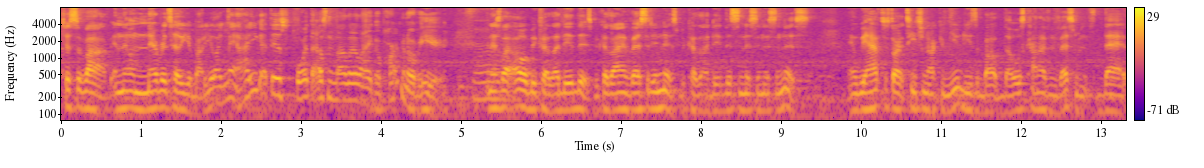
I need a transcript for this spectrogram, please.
to survive and they'll never tell you about it you're like man how you got this $4000 like apartment over here and it's like, oh, because I did this, because I invested in this, because I did this and this and this and this. And we have to start teaching our communities about those kind of investments that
